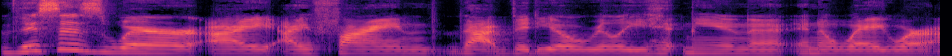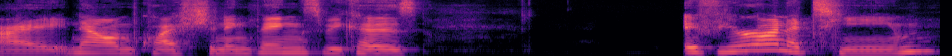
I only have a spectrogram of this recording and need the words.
this is where i i find that video really hit me in a in a way where i now i'm questioning things because if you're on a team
